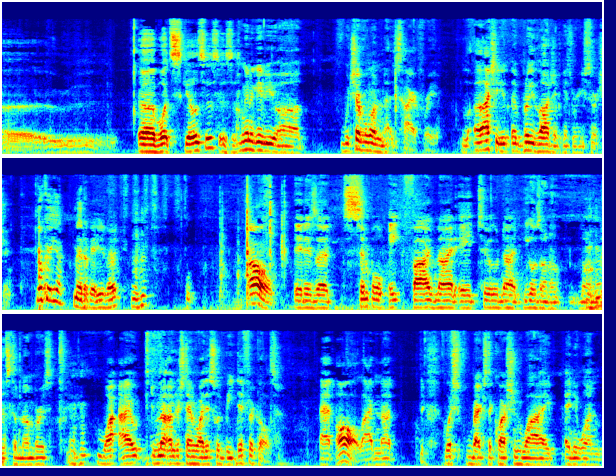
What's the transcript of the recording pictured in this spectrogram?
uh, uh, what skill is this? Is I'm going to give you uh, whichever one is higher for you. Uh, actually, pretty logic because researching. Okay, yeah, made. Okay, you good? Mm-hmm. Oh, it is a simple eight five nine eight two nine. He goes on a long list of numbers. Why I do not understand why this would be difficult at all. I'm not. Which begs the question why anyone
